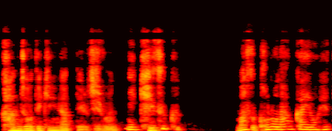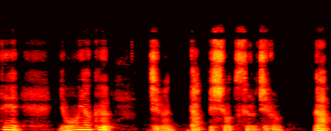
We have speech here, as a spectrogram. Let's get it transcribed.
感情的になっている自分に気づく。まずこの段階を経て、ようやく自分、脱皮しようとする自分が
